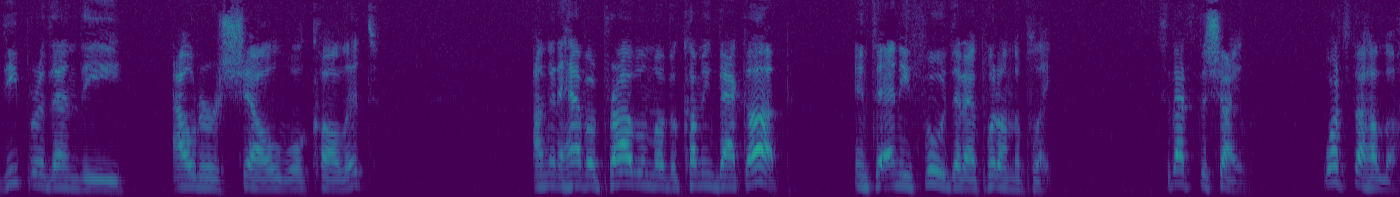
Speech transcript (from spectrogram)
deeper than the outer shell, we'll call it, I'm going to have a problem of it coming back up into any food that I put on the plate. So that's the shaila. What's the halach?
